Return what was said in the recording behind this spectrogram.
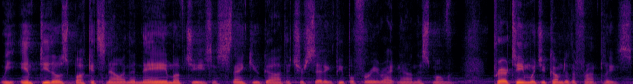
we empty those buckets now in the name of Jesus. Thank you, God, that you're setting people free right now in this moment. Prayer team, would you come to the front, please?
